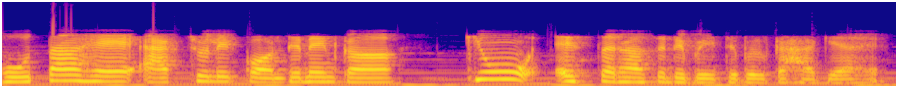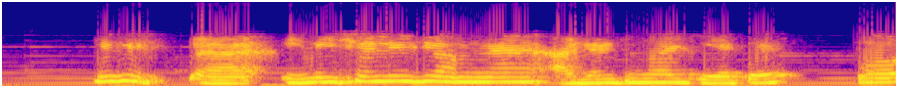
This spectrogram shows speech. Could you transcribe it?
होता है एक्चुअल एक कॉन्टिनेंट का क्यों इस तरह से डिबेटेबल कहा गया है? देखिए इनिशियली जो हमने आइडेंटिफाई किए थे वो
